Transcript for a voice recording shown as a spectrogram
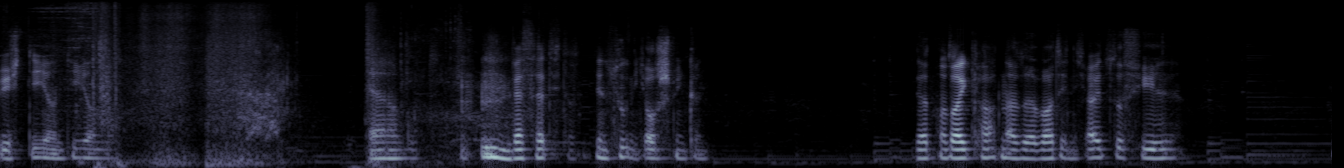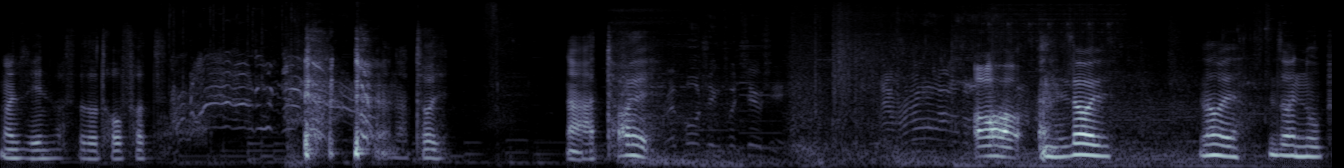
Ich die und die und Ja gut. Besser hätte ich das, den Zug nicht ausspielen können. Der hat nur drei Karten, also erwarte ich nicht allzu viel. Mal sehen, was er so drauf hat. Na toll. Na toll. Oh, lol. Lol, so ein Noob.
